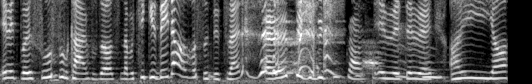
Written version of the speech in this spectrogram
Evet böyle sulu sulu karpuz olsun ama çekirdeği de almasın lütfen. Evet çekirdeksiz karpuz. evet evet. Ay ya.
